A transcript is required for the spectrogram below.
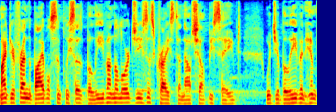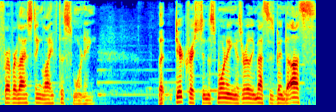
My dear friend, the Bible simply says, Believe on the Lord Jesus Christ and thou shalt be saved. Would you believe in him for everlasting life this morning? But, dear Christian, this morning has really message been to us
